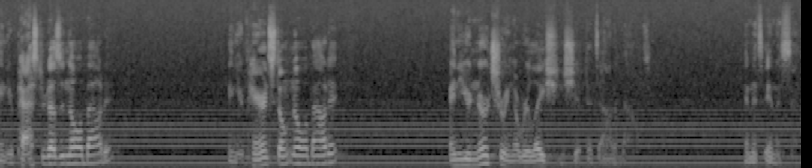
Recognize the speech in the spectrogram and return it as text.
And your pastor doesn't know about it. And your parents don't know about it. And you're nurturing a relationship that's out of bounds. And it's innocent.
